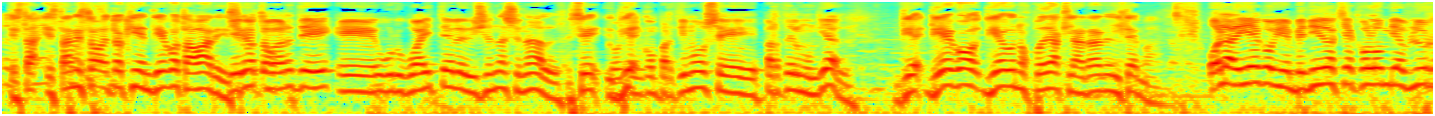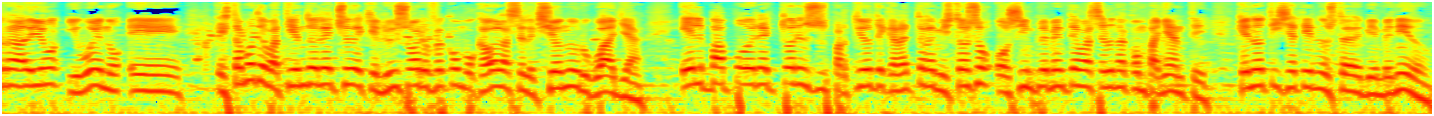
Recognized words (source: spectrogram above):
Los Está, está en este momento aquí en Diego Tavares. Diego ¿cierto? Tavares de eh, Uruguay Televisión Nacional, Sí, con Die- quien compartimos eh, parte del Mundial. Die- Diego, Diego nos puede aclarar el tema. Hola Diego, bienvenido aquí a Colombia Blue Radio. Y bueno, eh, estamos debatiendo el hecho de que Luis Suárez fue convocado a la selección uruguaya. ¿Él va a poder actuar en sus partidos de carácter amistoso o simplemente va a ser un acompañante? ¿Qué noticia tienen ustedes? Bienvenido.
